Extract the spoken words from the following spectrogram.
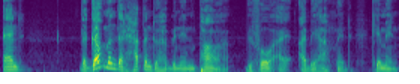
And the government that happened to have been in power before Abiy Ahmed came in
